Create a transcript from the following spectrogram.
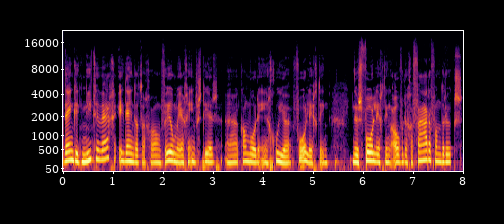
denk ik niet de weg. Ik denk dat er gewoon veel meer geïnvesteerd eh, kan worden in goede voorlichting. Dus voorlichting over de gevaren van drugs.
